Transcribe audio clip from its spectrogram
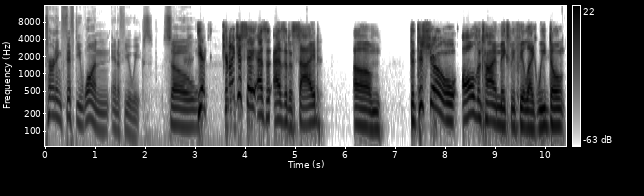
turning 51 in a few weeks. So Yeah, can I just say as a, as an aside, um, that this show all the time makes me feel like we don't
